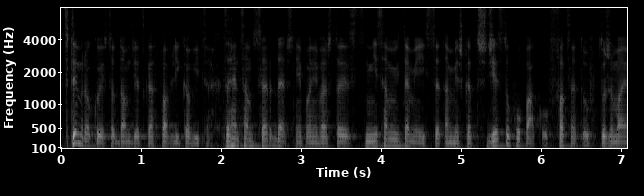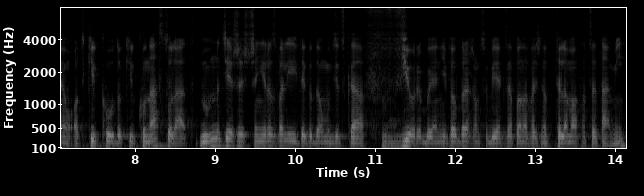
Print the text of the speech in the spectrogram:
W tym roku jest to Dom Dziecka w Pawlikowicach. Zachęcam serdecznie, ponieważ to jest niesamowite miejsce. Tam mieszka 30 chłopaków, facetów, którzy mają od kilku do kilkunastu lat. Mam nadzieję, że jeszcze nie rozwalili tego domu dziecka w wióry, bo ja nie wyobrażam sobie, jak zapanować nad tyloma facetami.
